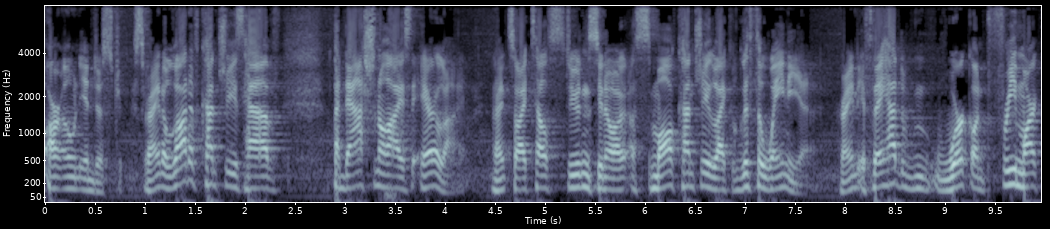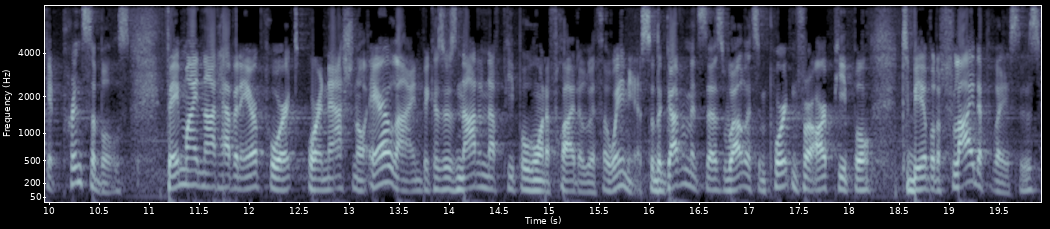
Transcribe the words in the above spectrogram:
our own industries, right? A lot of countries have a nationalized airline, right? So I tell students, you know, a, small country like Lithuania, right? If they had to work on free market principles, they might not have an airport or a national airline because there's not enough people who want to fly to Lithuania. So the government says, well, it's important for our people to be able to fly to places,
